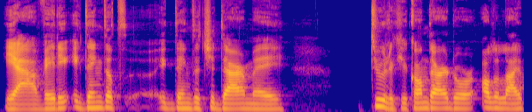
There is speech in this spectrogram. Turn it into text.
Ja, weet ik. Ik denk dat, ik denk dat je daarmee... Tuurlijk, je kan daardoor allerlei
